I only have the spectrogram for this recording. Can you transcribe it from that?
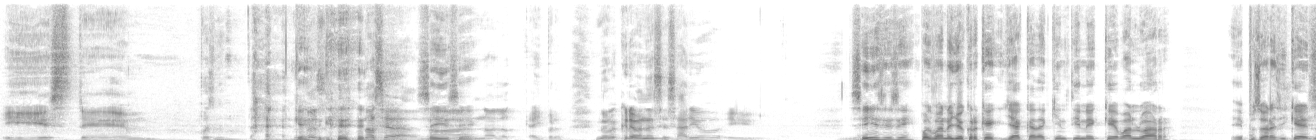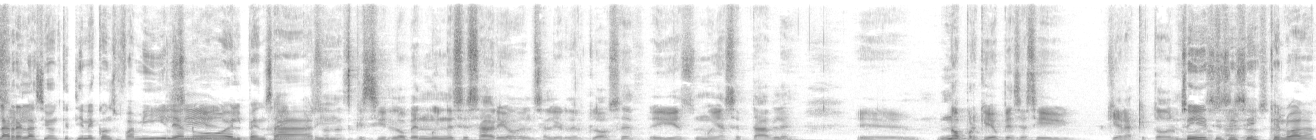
Y este, pues no. No, se- no se ha dado. Sí, no, sí. No lo, ay, perdón. no lo creo necesario. Y, Sí, sí, sí. Pues bueno, yo creo que ya cada quien tiene que evaluar, eh, pues ahora sí que la Sí. relación que tiene con su familia, Sí, ¿no? El Hay pensar y... personas que sí lo ven muy necesario, el salir del closet, y es muy aceptable. Eh, no porque yo piense así, quiera que todo el mundo Sí, sí, sí, salga, sí, o sea, que lo haga.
